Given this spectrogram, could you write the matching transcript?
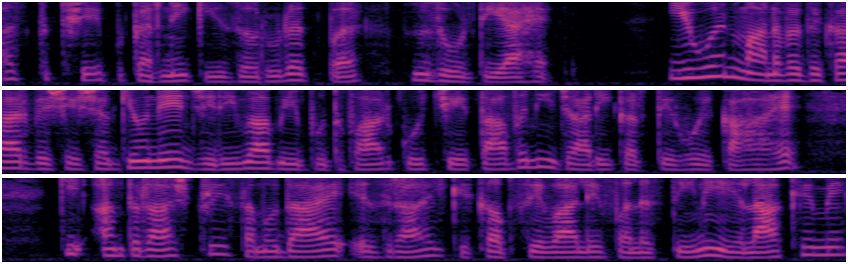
हस्तक्षेप करने की ज़रूरत पर ज़ोर दिया है। यूएन मानवाधिकार विशेषज्ञों ने जिनीवा में बुधवार को चेतावनी जारी करते हुए कहा है कि अंतर्राष्ट्रीय समुदाय इसराइल के कब्जे वाले फलस्तीनी इलाके में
